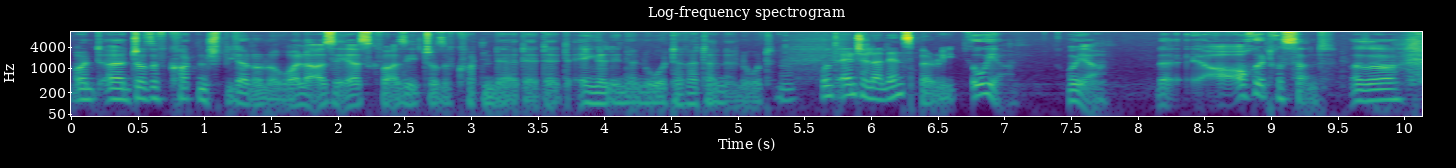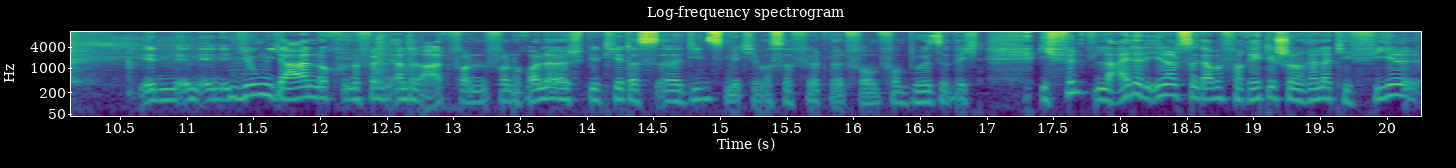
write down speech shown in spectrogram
und äh, Joseph Cotton spielt da noch eine Rolle. Also er ist quasi Joseph Cotton, der, der, der Engel in der Not, der Retter in der Not. Und Angela Lansbury. Oh ja, oh ja. Äh, auch interessant. Also in, in, in, jungen Jahren noch eine völlig andere Art von, von Rolle spielt hier das äh, Dienstmädchen, was verführt wird vom, vom Bösewicht. Ich finde leider, die Inhaltsangabe verrät dir schon relativ viel,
